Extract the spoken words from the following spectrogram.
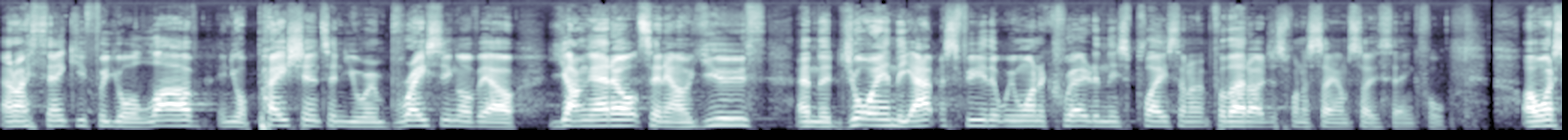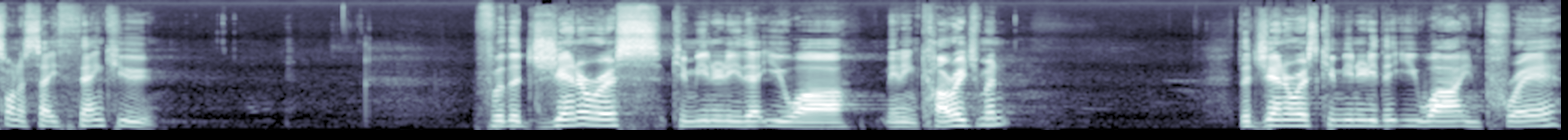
And I thank you for your love and your patience and your embracing of our young adults and our youth and the joy and the atmosphere that we want to create in this place. And for that, I just want to say I'm so thankful. I just want to say thank you for the generous community that you are in encouragement, the generous community that you are in prayer,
